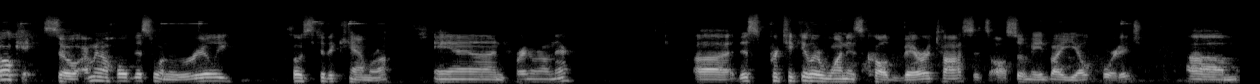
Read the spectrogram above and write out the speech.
Okay, so I'm gonna hold this one really close to the camera and right around there. Uh, this particular one is called Veritas. It's also made by Yale Cordage. Um,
